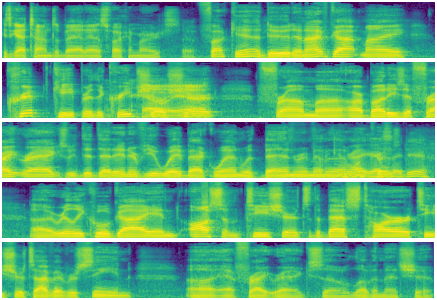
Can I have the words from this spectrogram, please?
He's got tons of badass fucking merch. So. Fuck yeah, dude. And I've got my Crypt Keeper, the Creep Show yeah. shirt from uh, our buddies at Fright Rags. We did that interview way back when with Ben. Remember Fucking that right. one, Yes, I do. Uh, really cool guy and awesome t-shirts. The best horror t-shirts I've ever seen uh, at Fright Rags. So loving that shit.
